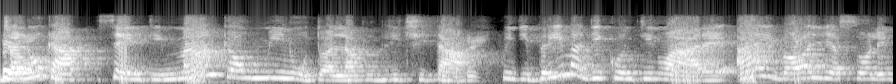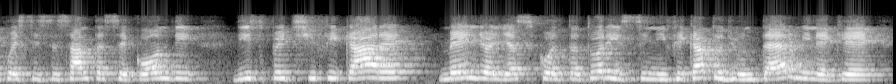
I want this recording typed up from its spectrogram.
Gianluca, senti, manca un minuto alla pubblicità, sì. quindi prima di continuare, hai voglia solo in questi 60 secondi di specificare meglio agli ascoltatori il significato di un termine che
